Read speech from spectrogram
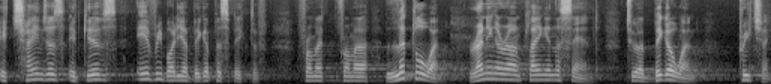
It changes, it gives everybody a bigger perspective. From a, from a little one running around playing in the sand to a bigger one preaching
